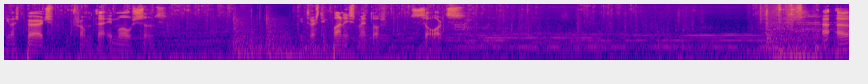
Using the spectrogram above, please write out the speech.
He was purged from the emotions. Interesting punishment of sorts. Uh-oh.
